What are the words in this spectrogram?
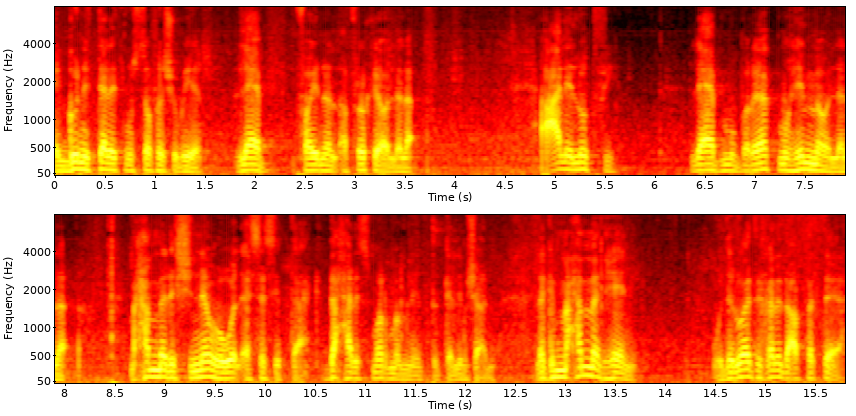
الجون الثالث مصطفى شوبير لعب final أفريقيا ولا لأ؟ علي لطفي لعب مباريات مهمة ولا لأ؟ محمد الشناوي هو الأساسي بتاعك ده حارس مرمى من انت تتكلمش عنه. لكن محمد هاني ودلوقتي خالد عبد الفتاح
